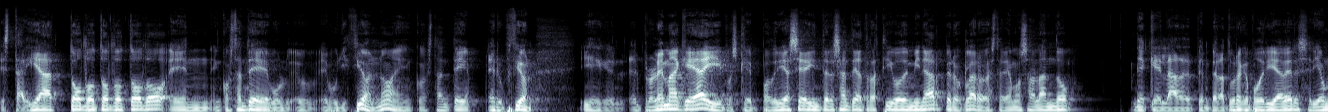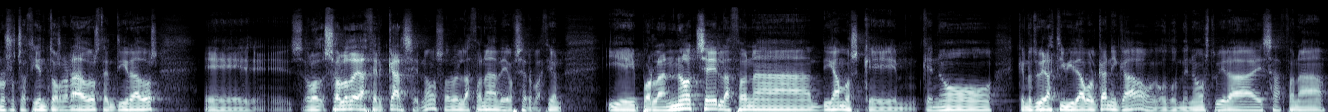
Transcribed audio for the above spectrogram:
estaría todo, todo, todo en, constante ebullición, ¿no? en constante erupción. Y el, problema que hay, pues que podría ser interesante y atractivo de mirar, pero claro, estaríamos hablando de que la temperatura que podría haber sería unos 800 grados centígrados eh, solo, de acercarse, ¿no? Solo en la zona de observación. Y por la noche, la zona, digamos, que, no, no tuviera actividad volcánica o, donde no estuviera esa zona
